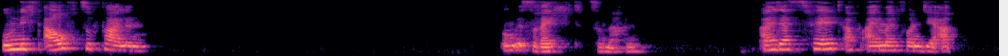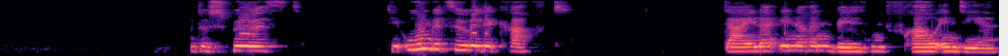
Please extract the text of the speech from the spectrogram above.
um nicht aufzufallen, um es recht zu machen. All das fällt auf einmal von dir ab. Und du spürst die ungezügelte Kraft deiner inneren wilden Frau in dir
